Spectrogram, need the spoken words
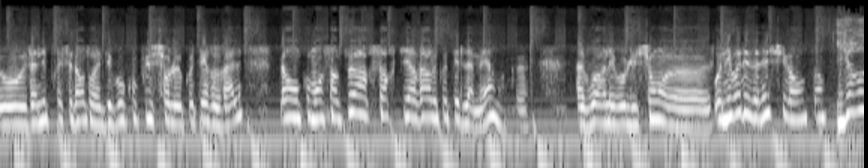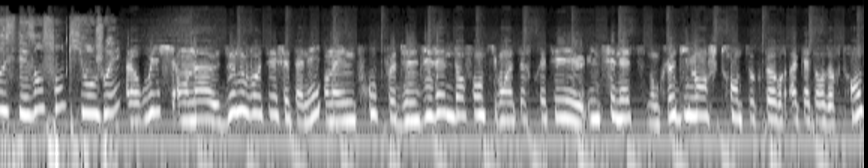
aux années précédentes on était beaucoup plus sur le côté rural. Là on commence un peu à ressortir vers le côté de la mer donc euh, à voir l'évolution euh, au niveau des années suivantes. hein. Il y aura aussi des enfants qui vont jouer? Alors oui, on a deux nouveautés cette année. On a une troupe d'une dizaine d'enfants qui vont interpréter une scénette donc le dimanche 30 octobre à 14h30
